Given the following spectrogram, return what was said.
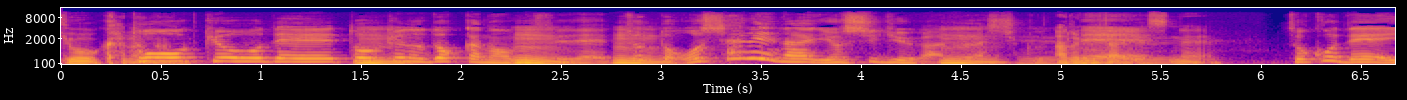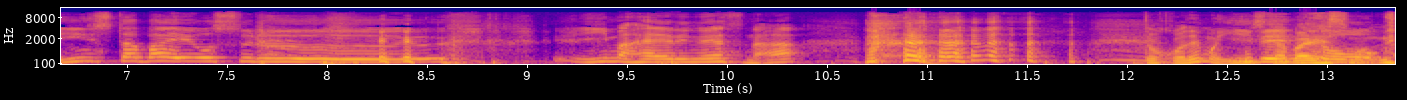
今日から。東京で、東京のどっかのお店で、うんちょっとおしゃれな吉牛があるらしくて、うんあるみたいですね。そこでインスタ映えをする、今流行りのやつな、どこでもインスタ映えですもんね。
